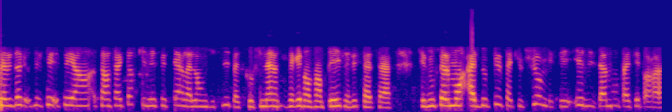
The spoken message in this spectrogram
Ça veut dire c'est- un, c'est un facteur qui est nécessaire la langue ici parce qu'au final s'insérer dans un pays, ça ça, ça- c'est non seulement adopter sa culture, mais c'est évidemment passer par,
